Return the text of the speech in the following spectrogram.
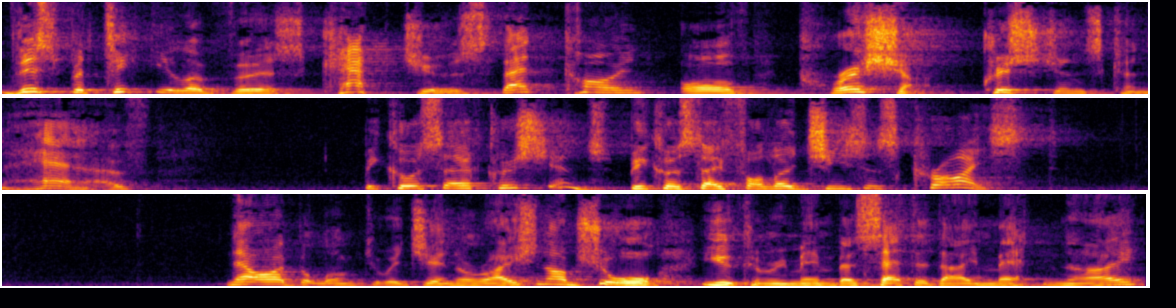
this particular verse captures that kind of pressure Christians can have because they're Christians, because they follow Jesus Christ. Now, I belong to a generation, I'm sure you can remember Saturday Matinee,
